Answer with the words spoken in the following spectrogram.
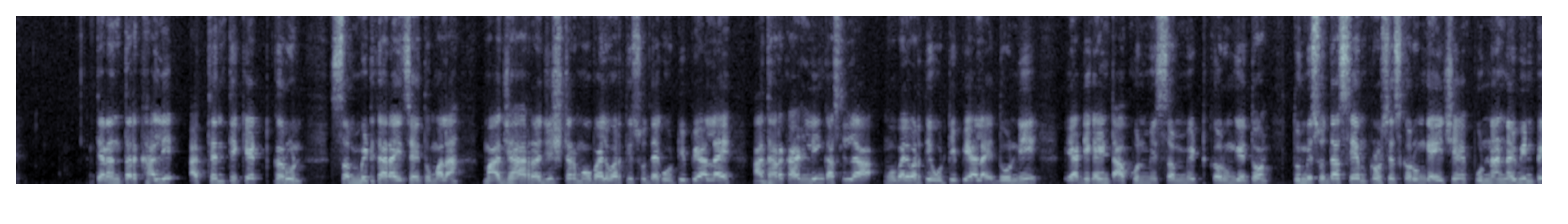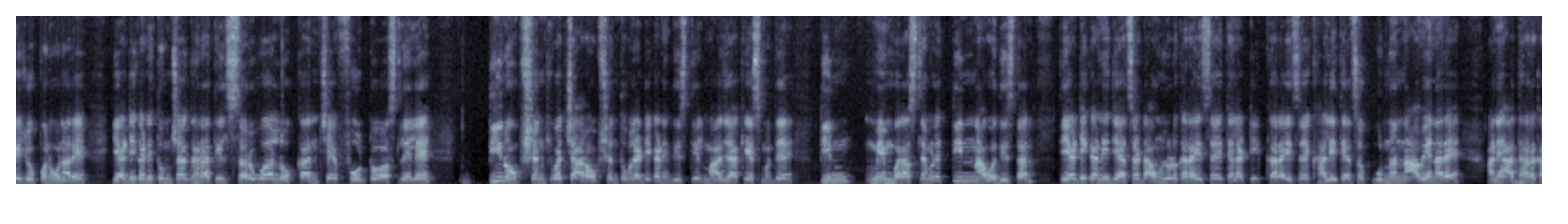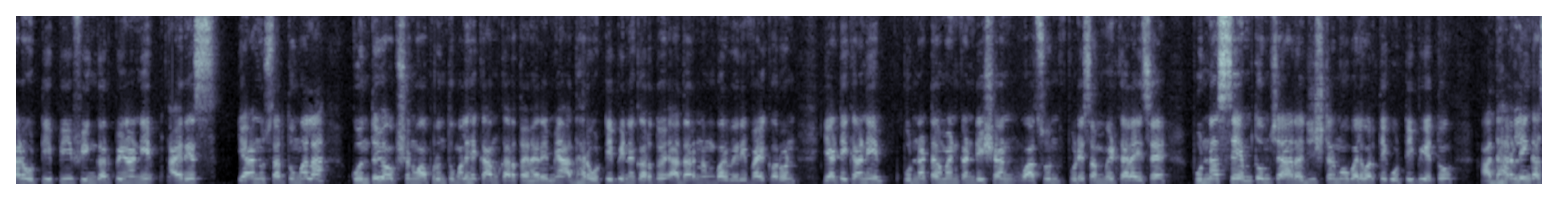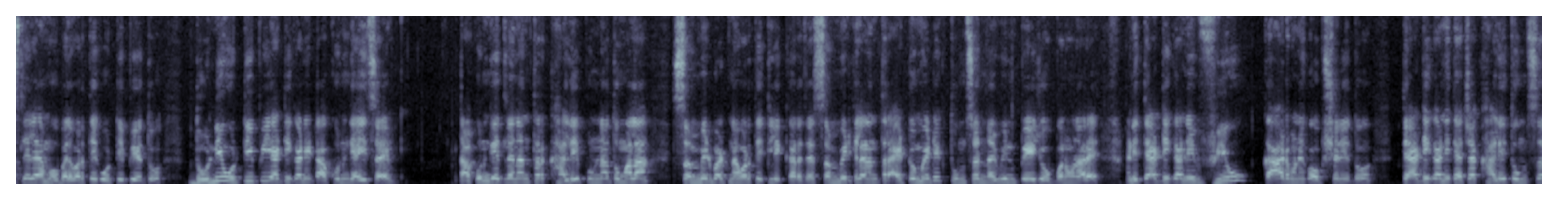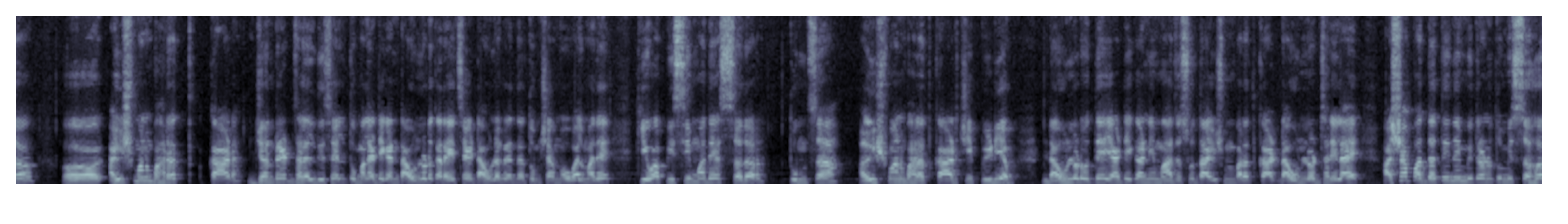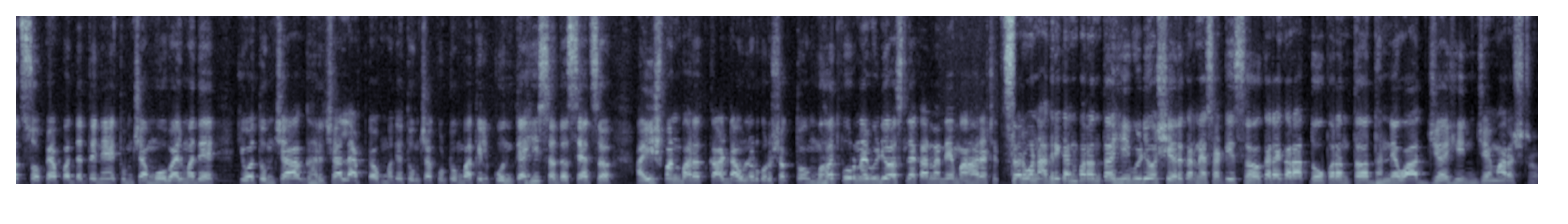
त्यानंतर खाली ऑथेंटिकेट करून सबमिट करायचं आहे तुम्हाला. माझ्या रजिस्टर मोबाईलवरती सुद्धा एक ओ टी पी आला आहे आधार कार्ड लिंक असलेल्या मोबाईलवरती ओ टी पी आला आहे दोन्ही या ठिकाणी टाकून मी सबमिट करून घेतो. तुम्ही सुद्धा सेम प्रोसेस करून घ्यायचे. पुन्हा नवीन पेज ओपन होणार आहे. या ठिकाणी तुमच्या घरातील सर्व लोकांचे फोटो असलेले तीन ऑप्शन किंवा चार ऑप्शन तुम्हाला या ठिकाणी दिसतील. माझ्या केसमध्ये तीन मेंबर असल्यामुळे तीन नावं दिसतात. ते या ठिकाणी ज्याचं डाउनलोड करायचं आहे त्याला टिक करायचं आहे खाली त्याचं पूर्ण नाव येणार आहे. आणि Aadhaar card O T P fingerprint आणि आयरेस यानुसार तुम्हाला कोणतंही ऑप्शन वापरून तुम्हाला हे काम करता येणार आहे. मी आधार ओ टी पीने करतोय. आधार नंबर व्हेरीफाय करून या ठिकाणी पुन्हा टर्म अँड कंडिशन वाचून पुढे सबमिट करायचं आहे पुन्हा सेम तुमच्या रजिस्टर मोबाईलवरती एक ओ टी पी येतो. आधार लिंक असलेल्या मोबाईलवरती एक ओ टी पी येतो. दोन्ही ओ टी पी या ठिकाणी टाकून घ्यायचं आहे टाकून घेतल्यानंतर खाली पुन्हा तुम्हाला सबमिट बटनावरती क्लिक करायचं आहे सबमिट केल्यानंतर ॲटोमॅटिक तुमचं नवीन पेज ओपन होणार आहे. आणि त्या ठिकाणी व्ह्यू कार्ड म्हणून एक ऑप्शन येतो. त्या ठिकाणी त्याच्याखाली तुमचं आयुष्यमान भारत कार्ड जनरेट झालेलं दिसेल. तुम्हाला या ठिकाणी डाउनलोड करायचं आहे. डाउनलोड केल्यानंतर तुमच्या मोबाईलमध्ये किंवा पी सीमध्ये सदर तुमचा आयुष्यमान भारत कार्डची पी डी एफ डाउनलोड होते. या ठिकाणी माझंसुद्धा आयुष्यमान भारत कार्ड डाउनलोड झालेलं आहे. अशा पद्धतीने मित्रांनो तुम्ही सहज सोप्या पद्धतीने तुमच्या मोबाईलमध्ये किंवा तुमच्या घरच्या लॅपटॉपमध्ये तुमच्या कुटुंबातील कोणत्याही सदस्याचं आयुष्यमान भारत कार्ड डाउनलोड करू शकतो. महत्त्वपूर्ण व्हिडिओ असल्याकारणाने महाराष्ट्र महाराष्ट्रात सर्व नागरिकांपर्यंत ही व्हिडिओ शेअर करण्यासाठी सहकार्य करा. तोपर्यंत धन्यवाद. जय हिंद. जय महाराष्ट्र.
